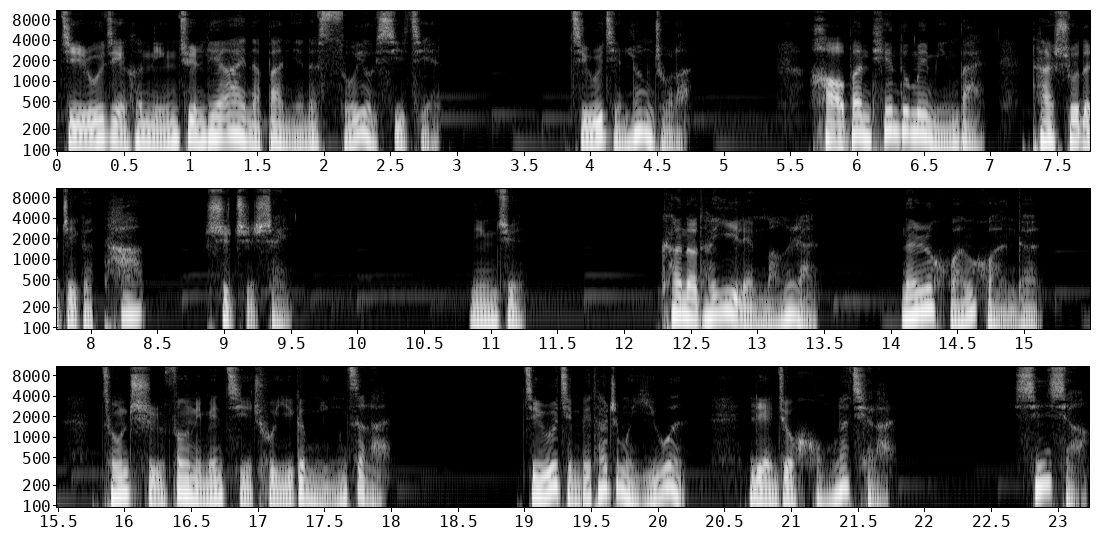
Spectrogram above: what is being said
季如锦和宁俊恋爱那半年的所有细节。季如锦愣住了，好半天都没明白他说的这个“他”是指谁。宁俊看到他一脸茫然，男人缓缓的从齿缝里面挤出一个名字来。季如锦被他这么一问，脸就红了起来，心想：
